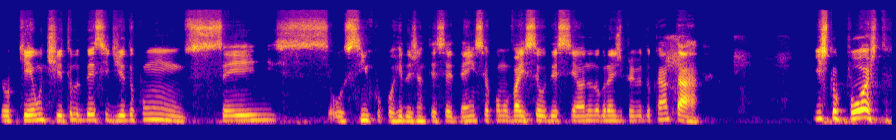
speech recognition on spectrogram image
do que um título decidido com seis ou cinco corridas de antecedência, como vai ser o desse ano no Grande Prêmio do Qatar. Isto posto,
